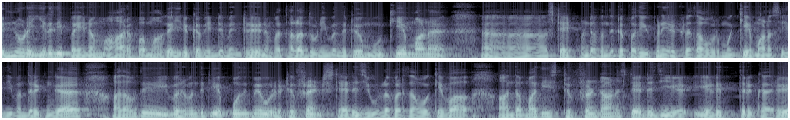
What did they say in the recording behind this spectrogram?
என்னோட இறுதி பயணம் ஆரம்பமாக இருக்க வேண்டும் என்று நம்ம தலதோனி வந்துட்டு முக்கியமான ஸ்டேட்மெண்ட்டை வந்துட்டு பதிவு பண்ணியிருக்கிறதா ஒரு முக்கியமான செய்தி வந்திருக்குங்க. அதாவது இவர் வந்துட்டு எப்போதுமே ஒரு டிஃப்ரெண்ட் ஸ்ட்ராட்டஜி உள்ளவர் தான் ஓகேவா அந்த மாதிரி டிஃப்ரெண்ட்டான ஸ்ட்ராட்டஜி எடுத்திருக்காரு.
